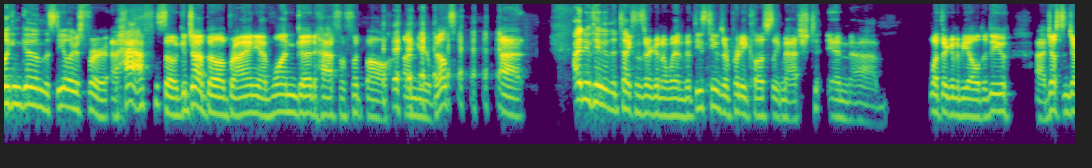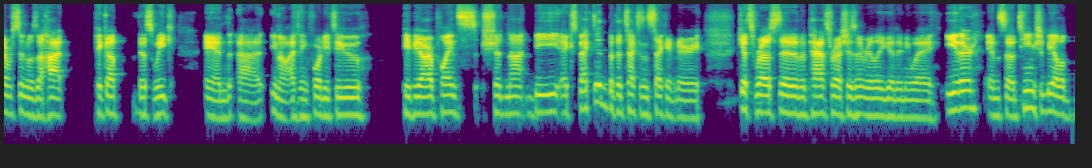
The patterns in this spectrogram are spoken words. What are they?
looking good in the Steelers for a half. So good job, Bill O'Brien. You have one good half of football under your belt. Uh, I do think that the Texans are going to win, but these teams are pretty closely matched in uh, what they're going to be able to do. Uh, Justin Jefferson was a hot pickup this week, and uh, you know I think 42 PPR points should not be expected, but the Texans secondary gets roasted, and the pass rush isn't really good anyway either. And so teams should be able to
